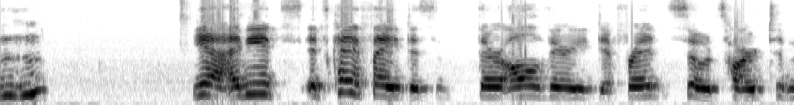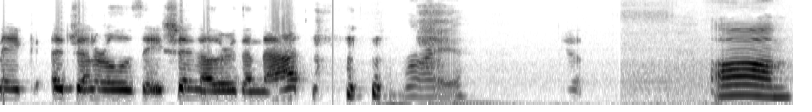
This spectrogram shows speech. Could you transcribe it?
Mm-hmm. Yeah, I mean, it's it's kind of funny. Just they're all very different, so it's hard to make a generalization other than that. right. Um.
